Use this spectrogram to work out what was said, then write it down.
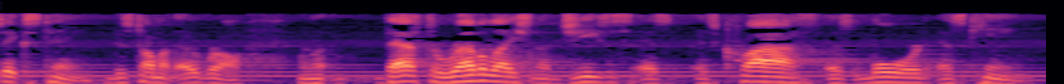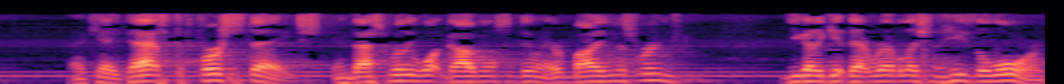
16. Just talking about overall. That's the revelation of Jesus as, as Christ, as Lord, as King. Okay, that's the first stage. And that's really what God wants to do. And everybody in this room, you got to get that revelation that He's the Lord.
